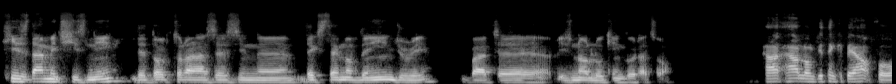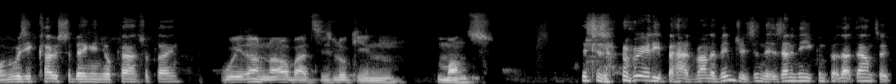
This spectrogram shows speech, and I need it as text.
he's damaged his knee. The doctor are assessing uh, the extent of the injury, but uh, it's not looking good at all. How, how long do you think he'll be out for? And was he close to being in your plans for playing? We don't know, but he's looking months. This is a really bad run of injuries, isn't it? Is there anything you can put that down to?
